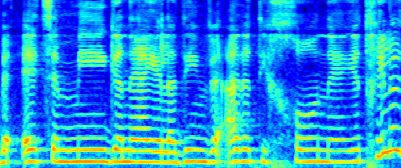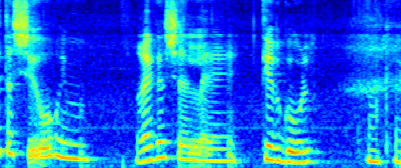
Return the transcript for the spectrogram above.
בעצם מגני הילדים ועד התיכון, אה, יתחילו את השיעור עם רגע של אה, תרגול. אוקיי.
